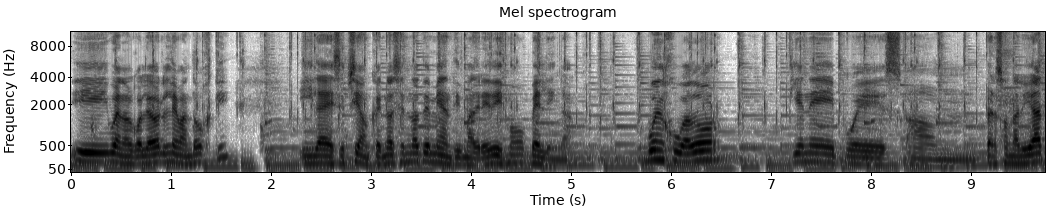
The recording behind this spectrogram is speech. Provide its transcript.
Y bueno, el goleador es Lewandowski. Y la decepción, que no se note mi antimadridismo, Bellingham. Buen jugador, tiene pues personalidad,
